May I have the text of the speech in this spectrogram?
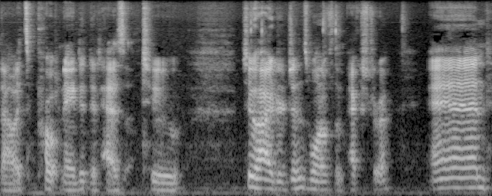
Now it's protonated. It has two, two hydrogens, one of them extra. And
